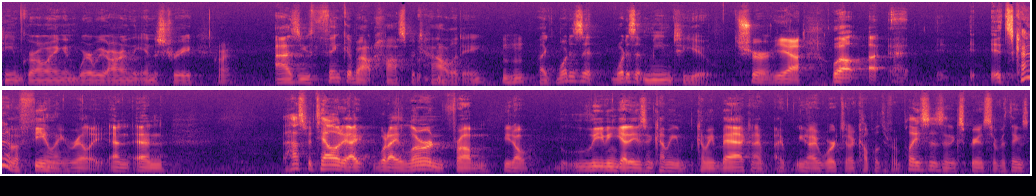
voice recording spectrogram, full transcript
team growing and where we are in the industry, Right. As you think about hospitality, Mm-hmm. like what does it what does it mean to you? Sure. Yeah. Well, uh, it's kind of a feeling, really, and and hospitality. I what I learned from you know leaving Gettys and coming coming back, and I, I you know I worked at a couple of different places and experienced different things.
